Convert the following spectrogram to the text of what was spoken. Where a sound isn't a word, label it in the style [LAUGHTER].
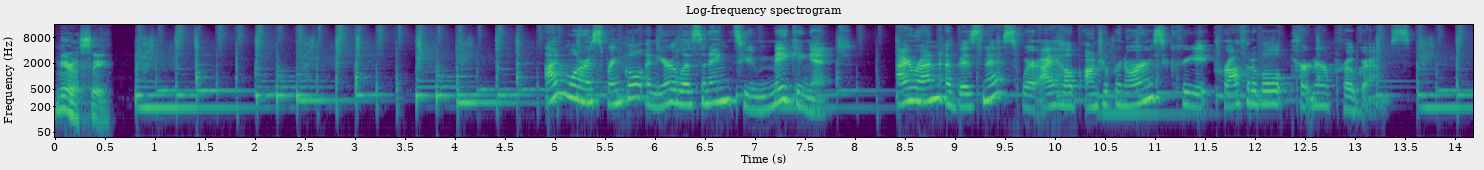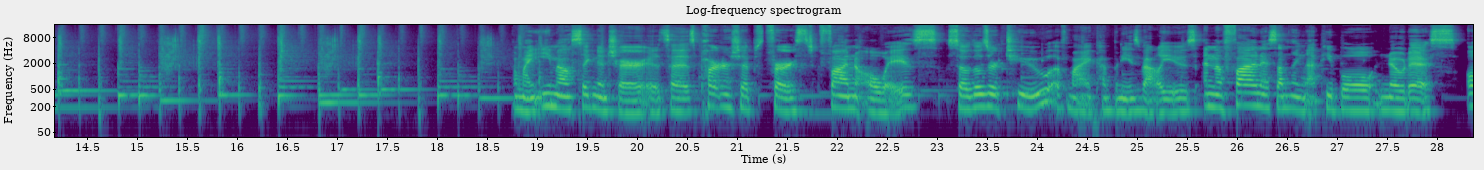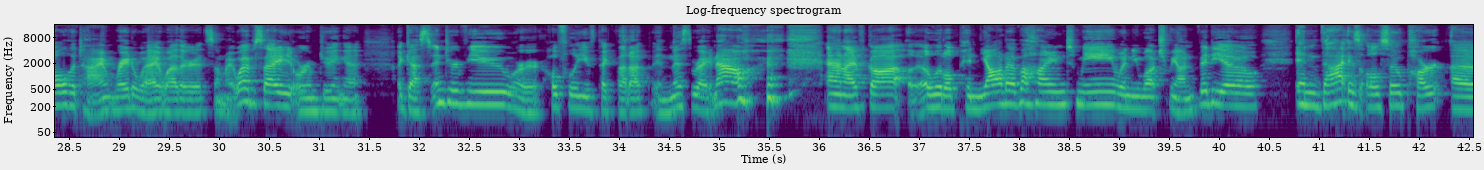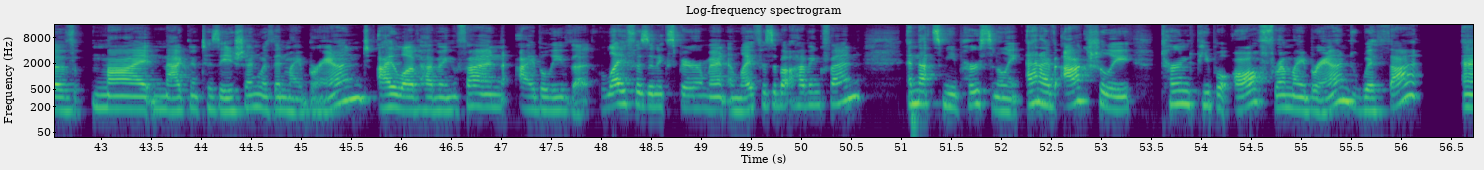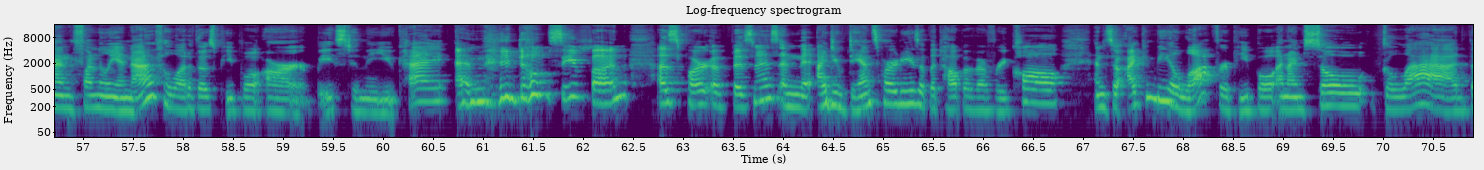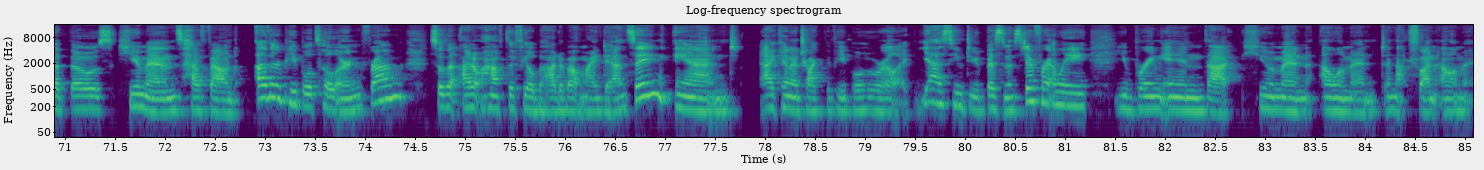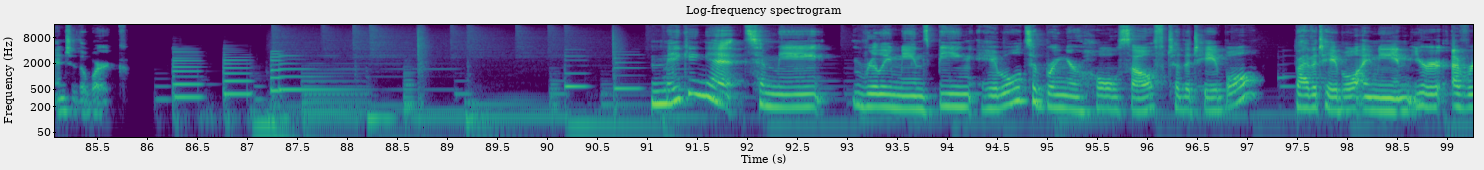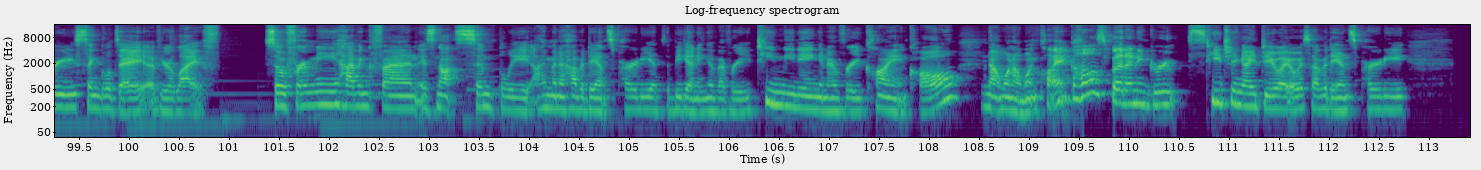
Mirasee. I'm Laura Sprinkle, and you're listening to Making It. I run a business where I help entrepreneurs create profitable partner programs. My email signature, it says partnerships first, fun always. So those are two of my company's values. And the fun is something that people notice all the time, right away, whether it's on my website or I'm doing a a guest interview, or hopefully you've picked that up in this right now. [LAUGHS] and I've got a little pinata behind me when you watch me on video. And that is also part of my magnetization within my brand. I love having fun. I believe that life is an experiment and life is about having fun. And that's me personally. And I've actually turned people off from my brand with that and funnily enough, a lot of those people are based in the UK and [LAUGHS] they don't see fun as part of business. And I do dance parties at the top of every call. And so I can be a lot for people. And I'm so glad that those humans have found other people to learn from so that I don't have to feel bad about my dancing. And I can attract the people who are like, yes, you do business differently. You bring in that human element and that fun element into the work. Making it to me really means being able to bring your whole self to the table. By the table, I mean your every single day of your life. So for me, having fun is not simply I'm going to have a dance party at the beginning of every team meeting and every client call, not one on one client calls, but any groups teaching I do, I always have a dance party.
